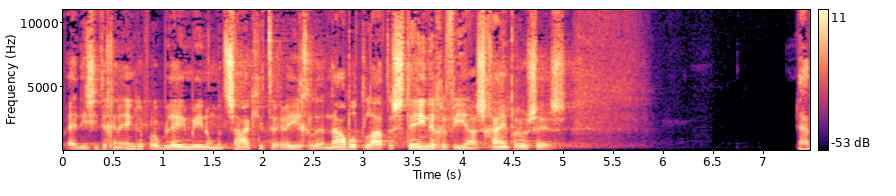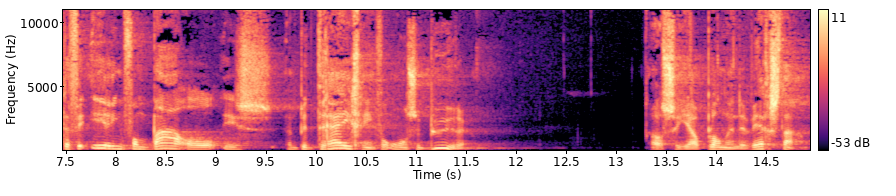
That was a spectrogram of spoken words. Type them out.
En die ziet er geen enkel probleem in om het zaakje te regelen. Nabot te laten stenigen via een schijnproces. Ja, de verering van Baal is een bedreiging voor onze buren. Als ze jouw plan in de weg staan,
